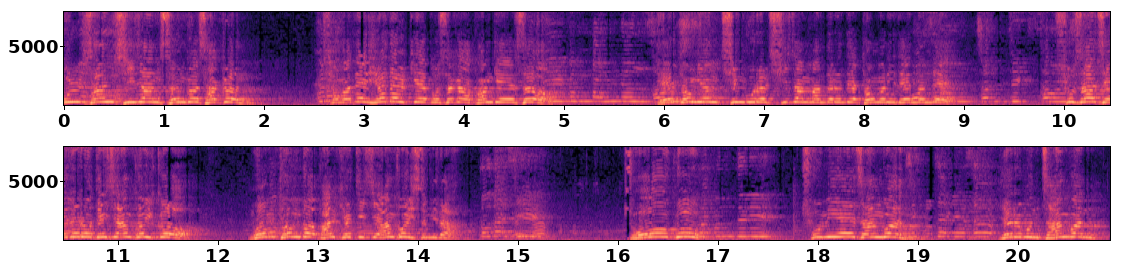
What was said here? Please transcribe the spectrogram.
울산시장 선거 사건, 청와대 8개 부서가 관계해서 대통령 친구를 시장 만드는데 동원이 됐는데 수사 제대로 되지 않고 있고 몸통도 밝혀지지 않고 있습니다. 조국 추미애 장관 여러분 장관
